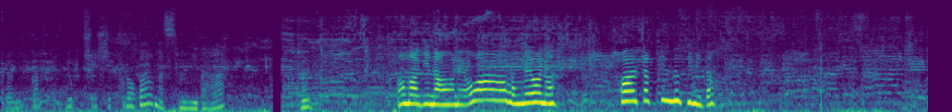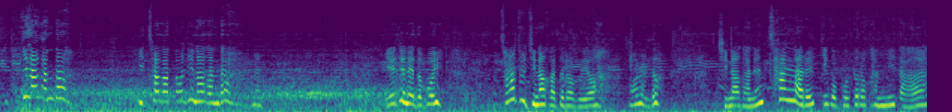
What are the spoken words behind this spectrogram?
그러니까 6, 70%가 맞습니다. 응. 음악이 나오네. 와, 홍매화는 활짝 핀 느낌이다. 지나간다. 기차가 또 지나간다. 예전에도 보이 자주 지나가더라고요. 오늘도 지나가는 찰나를 찍어 보도록 합니다.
